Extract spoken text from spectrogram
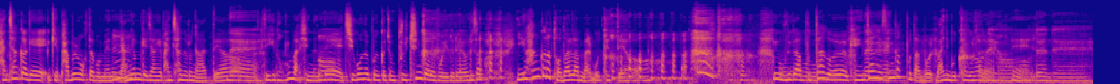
반찬 가게 이렇게 밥을 먹다 보면은 음. 양념게장이 반찬으로 나왔대요. 네. 근데 이게 너무 맛있는데 어. 직원을 보니까 좀 불친절해 보이더래요. 그래서 이 한 그릇 더 달란 말 못했대요. 우리가 어. 부탁을 굉장히 네. 생각보다 뭘 많이 못하고. 살아요. 예. 네네.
